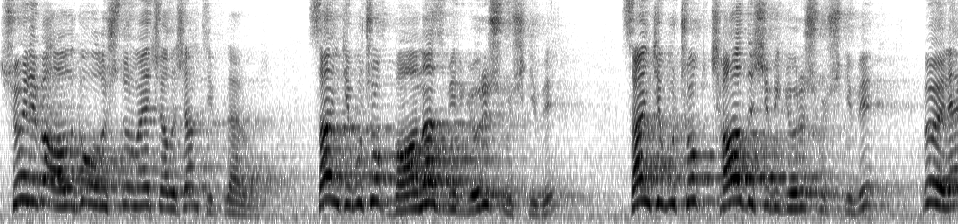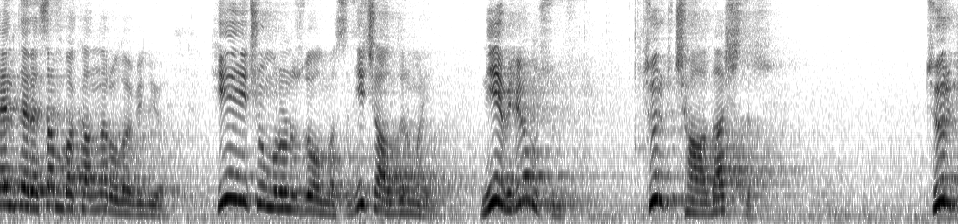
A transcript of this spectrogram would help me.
şöyle bir algı oluşturmaya çalışan tipler var. Sanki bu çok bağnaz bir görüşmüş gibi, sanki bu çok çağ dışı bir görüşmüş gibi böyle enteresan bakanlar olabiliyor. Hiç umurunuzda olmasın, hiç aldırmayın. Niye biliyor musunuz? Türk çağdaştır. Türk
